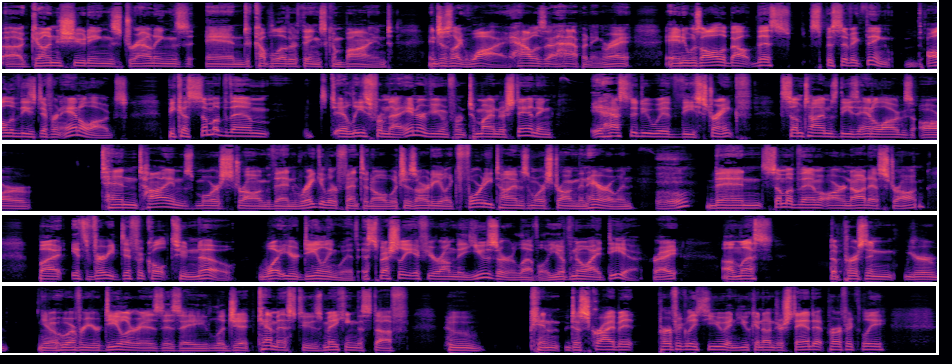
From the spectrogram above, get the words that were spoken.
uh, gun shootings, drownings, and a couple other things combined. And just like, why? How is that happening? Right. And it was all about this specific thing, all of these different analogs, because some of them, at least from that interview and from to my understanding, it has to do with the strength. Sometimes these analogs are 10 times more strong than regular fentanyl, which is already like 40 times more strong than heroin. Mm-hmm. Then some of them are not as strong, but it's very difficult to know what you're dealing with, especially if you're on the user level. You have no idea, right? Unless the person you're, you know, whoever your dealer is, is a legit chemist who's making the stuff, who can describe it perfectly to you and you can understand it perfectly.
